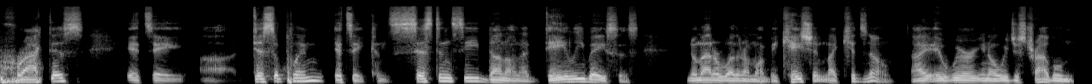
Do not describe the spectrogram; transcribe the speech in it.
practice. It's a uh, discipline. It's a consistency done on a daily basis. No matter whether I'm on vacation, my kids know. I we're you know we just traveled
